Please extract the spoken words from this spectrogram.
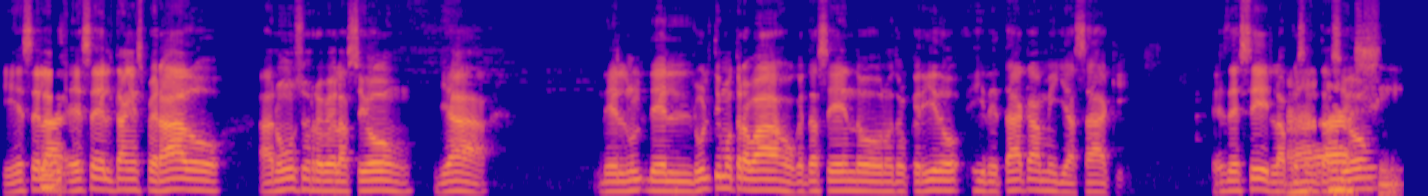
Y ese, la, es el tan esperado anuncio, revelación ya del, del, último trabajo que está haciendo nuestro querido Hidetaka Miyazaki. Es decir, la ah, presentación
